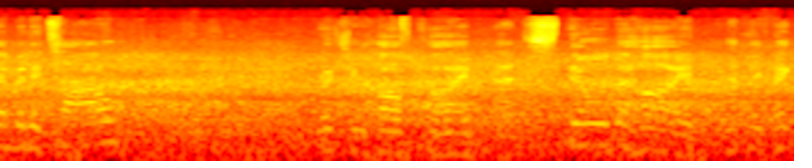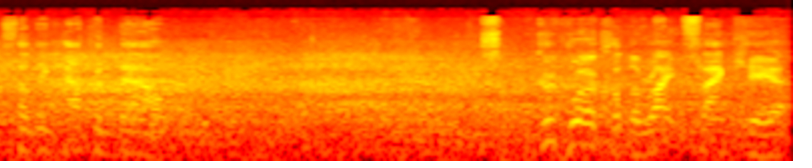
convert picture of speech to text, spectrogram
Eder Militao. Reaching half-time and still behind. Can they make something happen now? Some good work on the right flank here.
